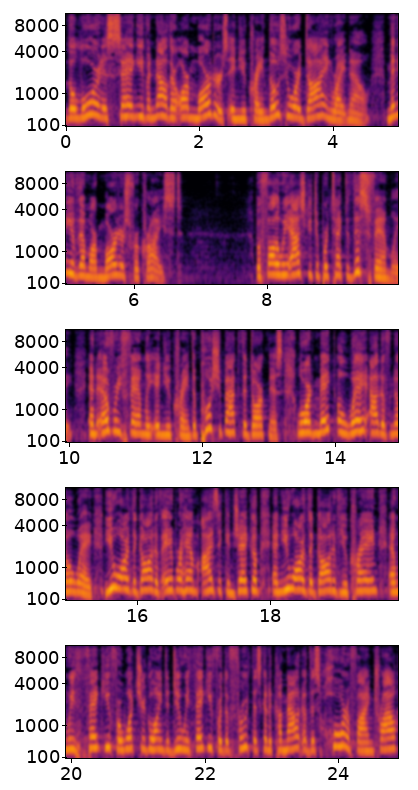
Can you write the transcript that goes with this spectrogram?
the Lord is saying even now there are martyrs in Ukraine, those who are dying right now. Many of them are martyrs for Christ. But Father, we ask you to protect this family and every family in Ukraine, to push back the darkness. Lord, make a way out of no way. You are the God of Abraham, Isaac, and Jacob, and you are the God of Ukraine. And we thank you for what you're going to do. We thank you for the fruit that's going to come out of this horrifying trial.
